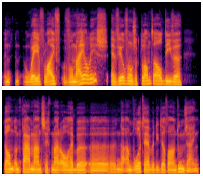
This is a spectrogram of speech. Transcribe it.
een, een way of life voor mij al is. En veel van onze klanten al die we dan een paar maanden zeg maar al hebben eh, nou, aan boord hebben die dat al aan het doen zijn.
